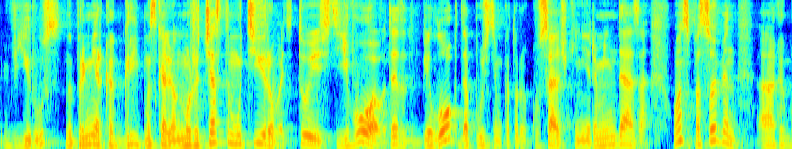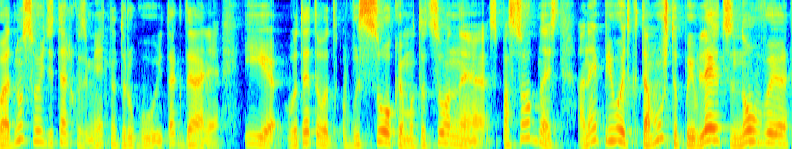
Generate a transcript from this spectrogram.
вирус, например, как грипп, мы сказали, он может часто мутировать, то есть его, вот этот белок, допустим, который кусачки нейроминидаза, он способен а, как бы одну свою детальку заменять на другую и так далее. И вот эта вот высокая мутационная способность, она и приводит к тому, что появляются новые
